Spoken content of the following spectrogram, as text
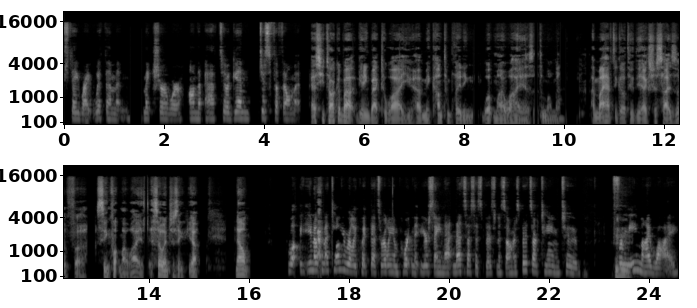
stay right with them and make sure we're on the path to again just fulfillment. As you talk about getting back to why, you have me contemplating what my why is at the moment. I might have to go through the exercise of uh, seeing what my why is. It's so interesting. Yeah. Now, well, you know, can I tell you really quick? That's really important that you're saying that, and that's us as business owners, but it's our team too. For mm-hmm. me, my why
